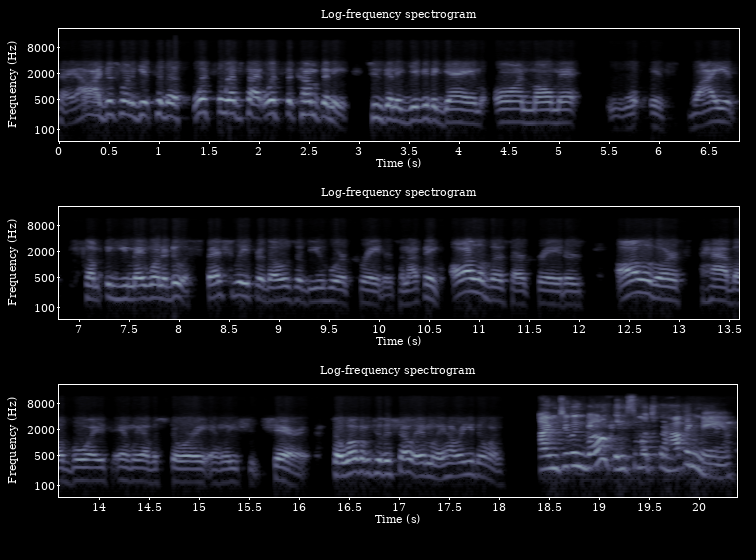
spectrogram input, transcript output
say, Oh, I just want to get to the what's the website? What's the company? She's going to give you the game on Moment. It's why it's something you may want to do, especially for those of you who are creators. And I think all of us are creators. All of us have a voice and we have a story and we should share it. So, welcome to the show, Emily. How are you doing? I'm doing well. Thanks so much for having me.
